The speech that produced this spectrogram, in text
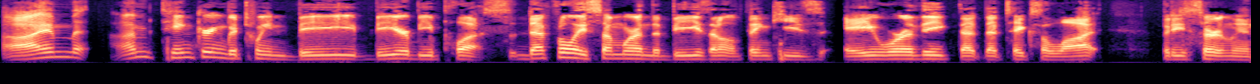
I'm I'm tinkering between B B or B plus. Definitely somewhere in the B's. I don't think he's A worthy. That that takes a lot, but he's certainly. In-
